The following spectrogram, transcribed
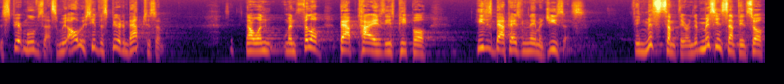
The Spirit moves us, and we all receive the Spirit in baptism. Now, when, when Philip baptized these people, he just baptized in the name of Jesus. They missed something, or they're missing something. So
